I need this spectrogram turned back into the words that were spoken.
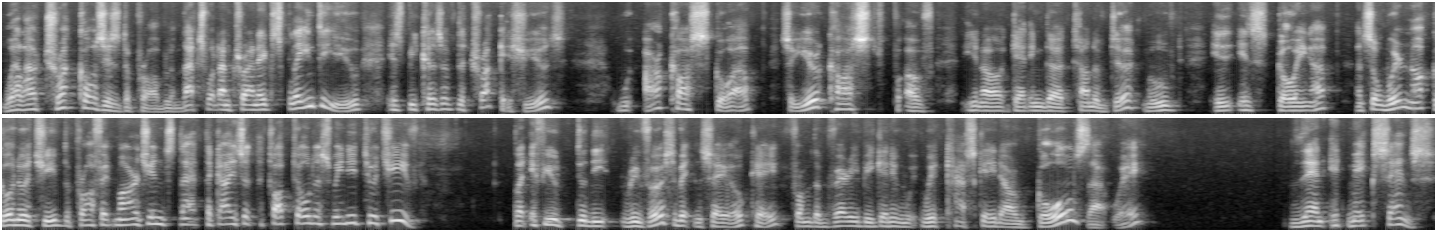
Well, our truck causes the problem. That's what I'm trying to explain to you is because of the truck issues our costs go up. So your cost of you know getting the ton of dirt moved is, is going up. And so we're not going to achieve the profit margins that the guys at the top told us we need to achieve. But if you do the reverse of it and say, okay, from the very beginning, we, we cascade our goals that way, then it makes sense.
